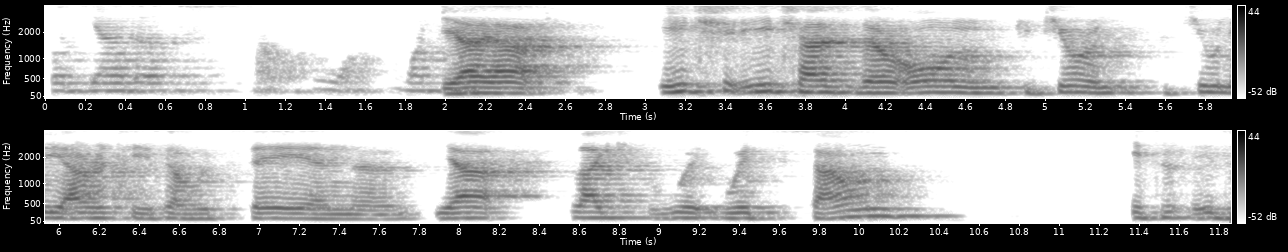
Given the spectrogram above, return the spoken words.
for the others? What, what do you Yeah, yeah. Each each has their own peculiar peculiarities, I would say, and uh, yeah, like with, with sound, it's it's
